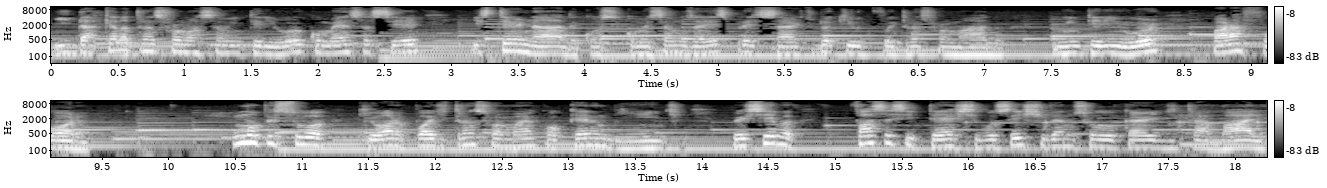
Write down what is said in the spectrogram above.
e daquela transformação interior começa a ser externada, começamos a expressar tudo aquilo que foi transformado no interior para fora. Uma pessoa que ora pode transformar qualquer ambiente. Perceba, faça esse teste se você estiver no seu lugar de trabalho,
